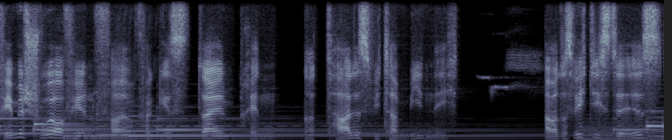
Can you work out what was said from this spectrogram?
Bequeme Schuhe auf jeden Fall. Vergiss dein pränatales Vitamin nicht. Aber das Wichtigste ist,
